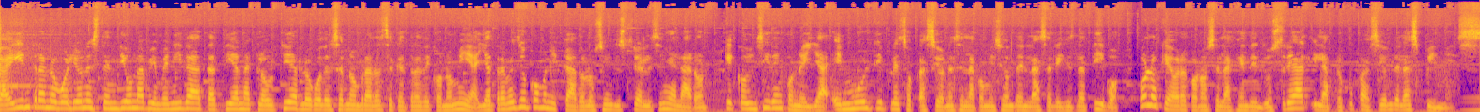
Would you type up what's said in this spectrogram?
Caintra Nuevo León extendió una bienvenida a Tatiana Cloutier luego de ser nombrada secretaria de Economía y a través de un comunicado los industriales señalaron que coinciden con ella en múltiples ocasiones en la Comisión de Enlace Legislativo, por lo que ahora conoce la agenda industrial y la preocupación de las pymes.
